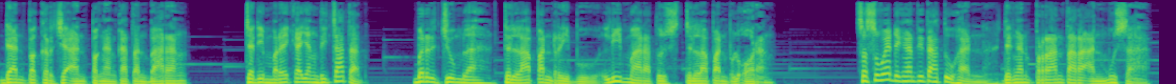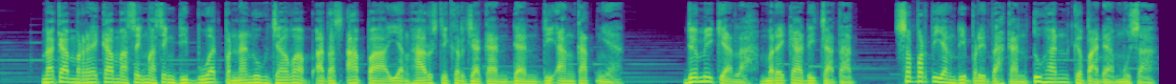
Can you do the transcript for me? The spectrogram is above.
dan pekerjaan pengangkatan barang, jadi mereka yang dicatat berjumlah 8.580 orang. Sesuai dengan titah Tuhan dengan perantaraan Musa, maka mereka masing-masing dibuat penanggung jawab atas apa yang harus dikerjakan dan diangkatnya. Demikianlah mereka dicatat, seperti yang diperintahkan Tuhan kepada Musa.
